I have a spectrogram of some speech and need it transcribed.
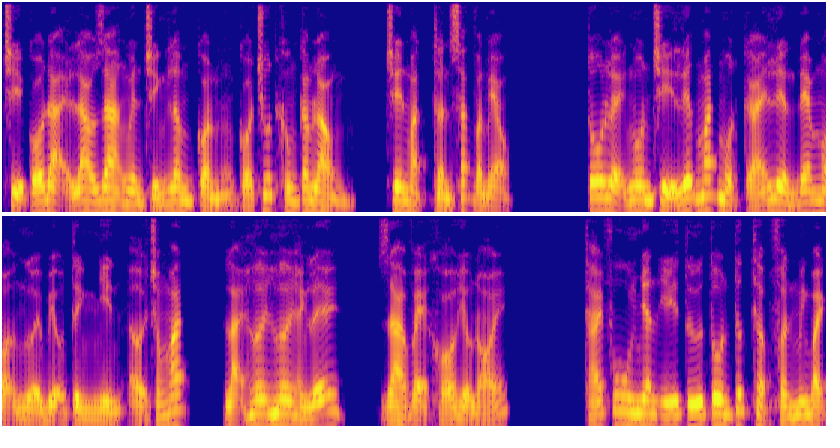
chỉ có đại lao ra nguyên chính lâm còn có chút không cam lòng, trên mặt thần sắc vằn mẹo. Tô lệ ngôn chỉ liếc mắt một cái liền đem mọi người biểu tình nhìn ở trong mắt, lại hơi hơi hành lễ, ra vẻ khó hiểu nói. Thái phu nhân ý tứ tôn tức thập phần minh bạch,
